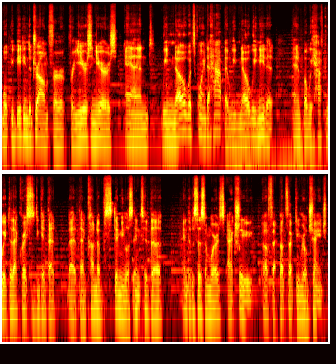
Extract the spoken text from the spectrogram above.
we'll be beating the drum for for years and years, and we know what's going to happen. We know we need it, and but we have to wait to that crisis to get that that that kind of stimulus into the into the system where it's actually affecting real change.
